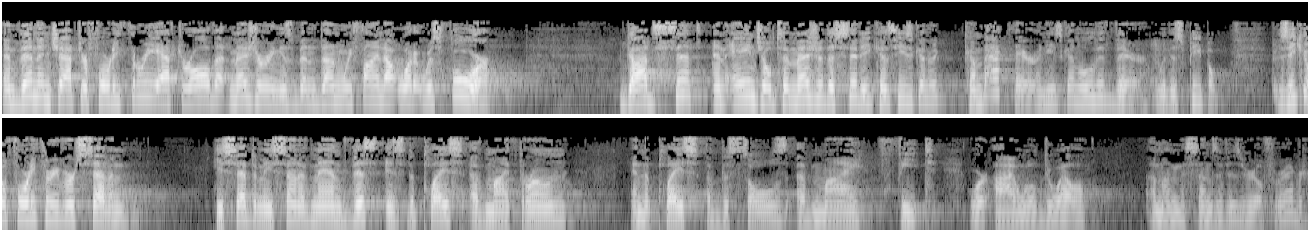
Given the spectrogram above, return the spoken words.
and then in chapter 43, after all that measuring has been done, we find out what it was for. God sent an angel to measure the city because he's going to come back there and he's going to live there with his people. Ezekiel 43 verse 7, he said to me, son of man, this is the place of my throne and the place of the soles of my feet where I will dwell among the sons of Israel forever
